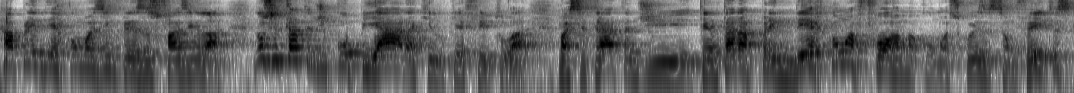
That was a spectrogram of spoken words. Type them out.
aprender como as empresas fazem lá. Não se trata de copiar aquilo que é feito lá, mas se trata de tentar aprender com a forma como as coisas são feitas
